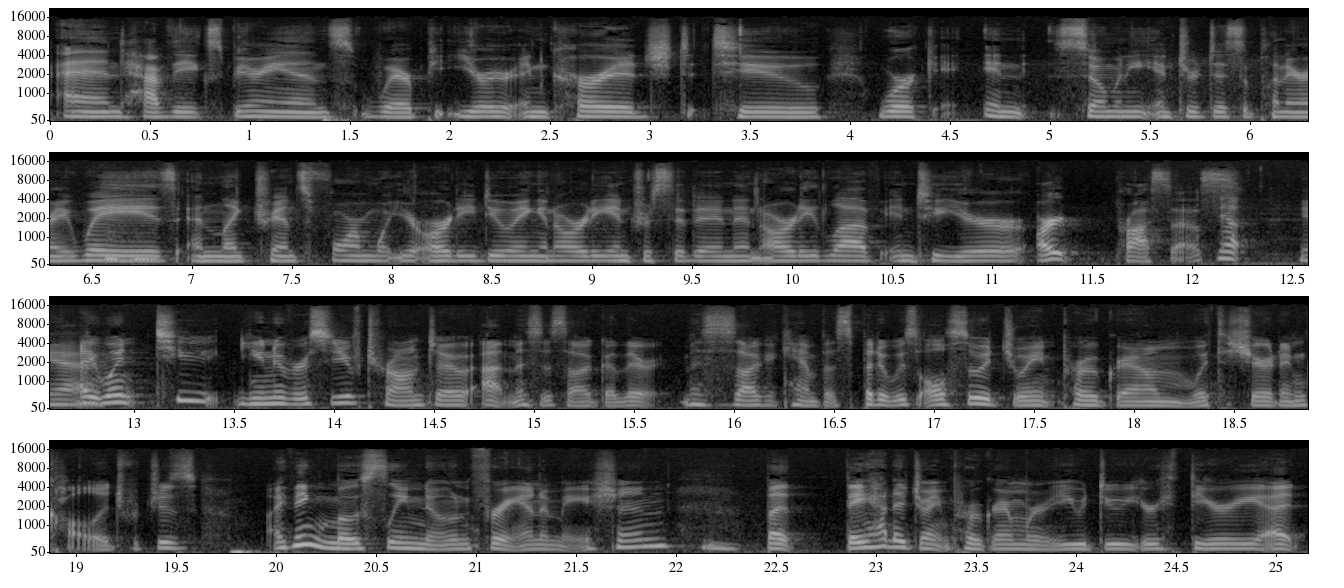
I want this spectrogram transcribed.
and have the experience where you're encouraged to work in so many interdisciplinary mm-hmm. ways mm-hmm. and like transform what you're already doing and already interested in and already love into your art process. Yep. Yeah. I went to University of Toronto at Mississauga, their Mississauga campus, but it was also a joint program with Sheridan College, which is I think mostly known for animation, Hmm. but they had a joint program where you would do your theory at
